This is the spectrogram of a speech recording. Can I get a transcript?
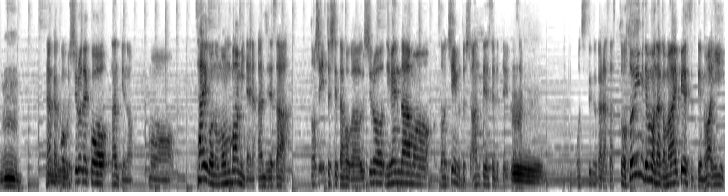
ん。うん。なんかこう、うん後ろでこう、なんていうの、もう、最後の門番みたいな感じでさ、どしっとしてた方が、後ろ、ディフェンダーも、そのチームとして安定するというかさ、うん。落ち着くからさ。そうそういう意味でもなんかマイペースっていうのはいい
